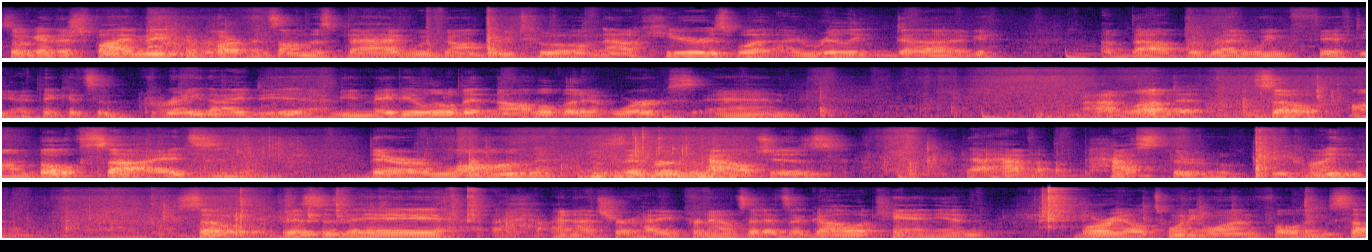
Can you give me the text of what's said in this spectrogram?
So again, there's five main compartments on this bag. We've gone through two of them. Now here's what I really dug about the Redwing 50. I think it's a great idea. I mean, maybe a little bit novel, but it works and I've loved it. So on both sides, there are long zippered pouches that have a pass-through behind them. So this is a, I'm not sure how you pronounce it, it's a Gawa Canyon Boreal 21 folding saw.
